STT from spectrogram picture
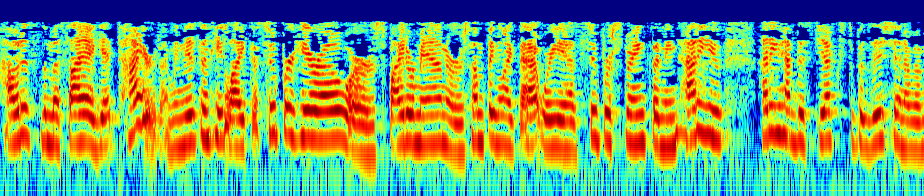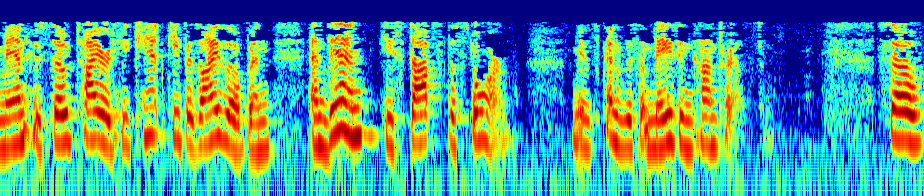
how does the Messiah get tired? I mean, isn't he like a superhero or Spider-Man or something like that where he has super strength? I mean, how do you how do you have this juxtaposition of a man who's so tired he can't keep his eyes open and then he stops the storm? I mean, it's kind of this amazing contrast. So,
